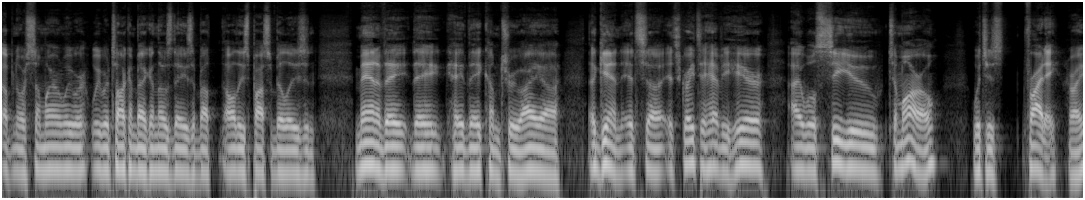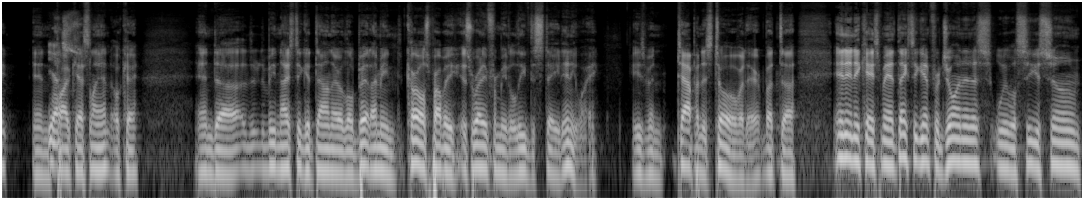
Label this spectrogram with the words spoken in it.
up north somewhere, and we were we were talking back in those days about all these possibilities. And man, if they they hey they come true. I uh, again, it's uh, it's great to have you here. I will see you tomorrow, which is Friday, right? in yes. podcast land. Okay. And uh, it'd be nice to get down there a little bit. I mean, Carlos probably is ready for me to leave the state anyway. He's been tapping his toe over there. But uh, in any case, man, thanks again for joining us. We will see you soon.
